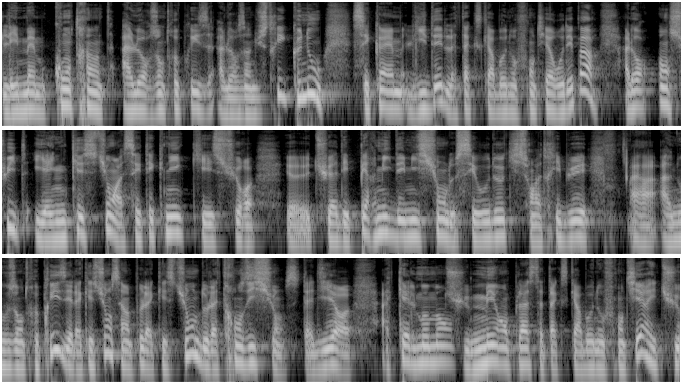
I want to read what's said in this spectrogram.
les mêmes contraintes à leurs entreprises, à leurs industries que nous. C'est quand même l'idée de la taxe carbone aux frontières au départ. Alors ensuite, il y a une question assez technique qui est sur, tu as des permis d'émission de CO2 qui sont attribués à, nos entreprises. Et la question, c'est un peu la question de la transition, c'est-à-dire à quel moment tu mets en place ta taxe carbone aux frontières et tu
